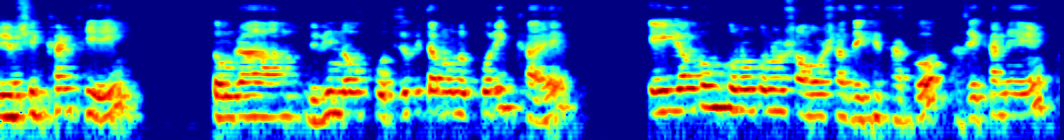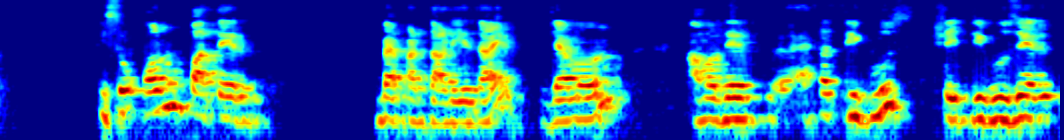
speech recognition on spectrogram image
প্রিয় শিক্ষার্থী, তোমরা বিভিন্ন প্রতিযোগিতামূলক পরীক্ষায় এই রকম কোনো কোনো সমস্যা দেখে থাকো, যেখানে কিছু অনুপাতের ব্যাপার দাঁড়িয়ে যায়। যেমন আমাদের একটা ত্রিভুজ, সেই ত্রিভুজের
